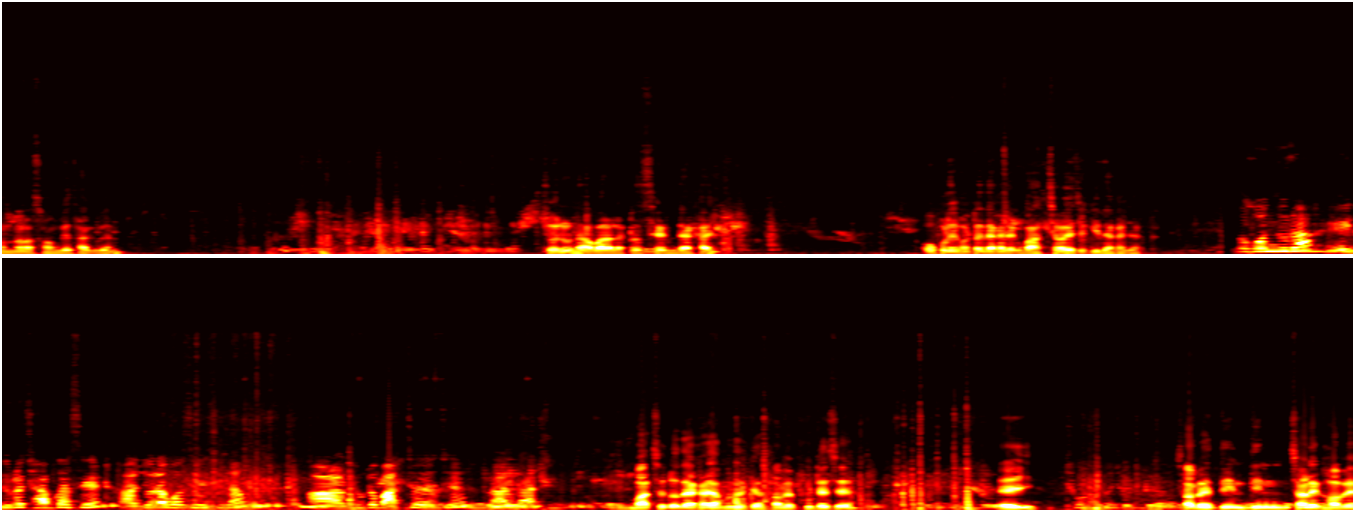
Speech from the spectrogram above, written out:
আপনারা সঙ্গে থাকবেন। চলুন আবার আর একটা সেট দেখাই। ওপরের ঘরটায় দেখা যাক বাচ্চা হয়েছে কি দেখা যাক। তো বন্ধুরা, এই দুটো ছাপগা সেট আর জোড়া বসিয়েছিলাম, আর দুটো বাচ্চা হয়েছে, লাল লাল। বাচ্চাটা দেখায় আমাদেরকে, সবে ফুটেছে। এই, সবে তিন তিন চারেক হবে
